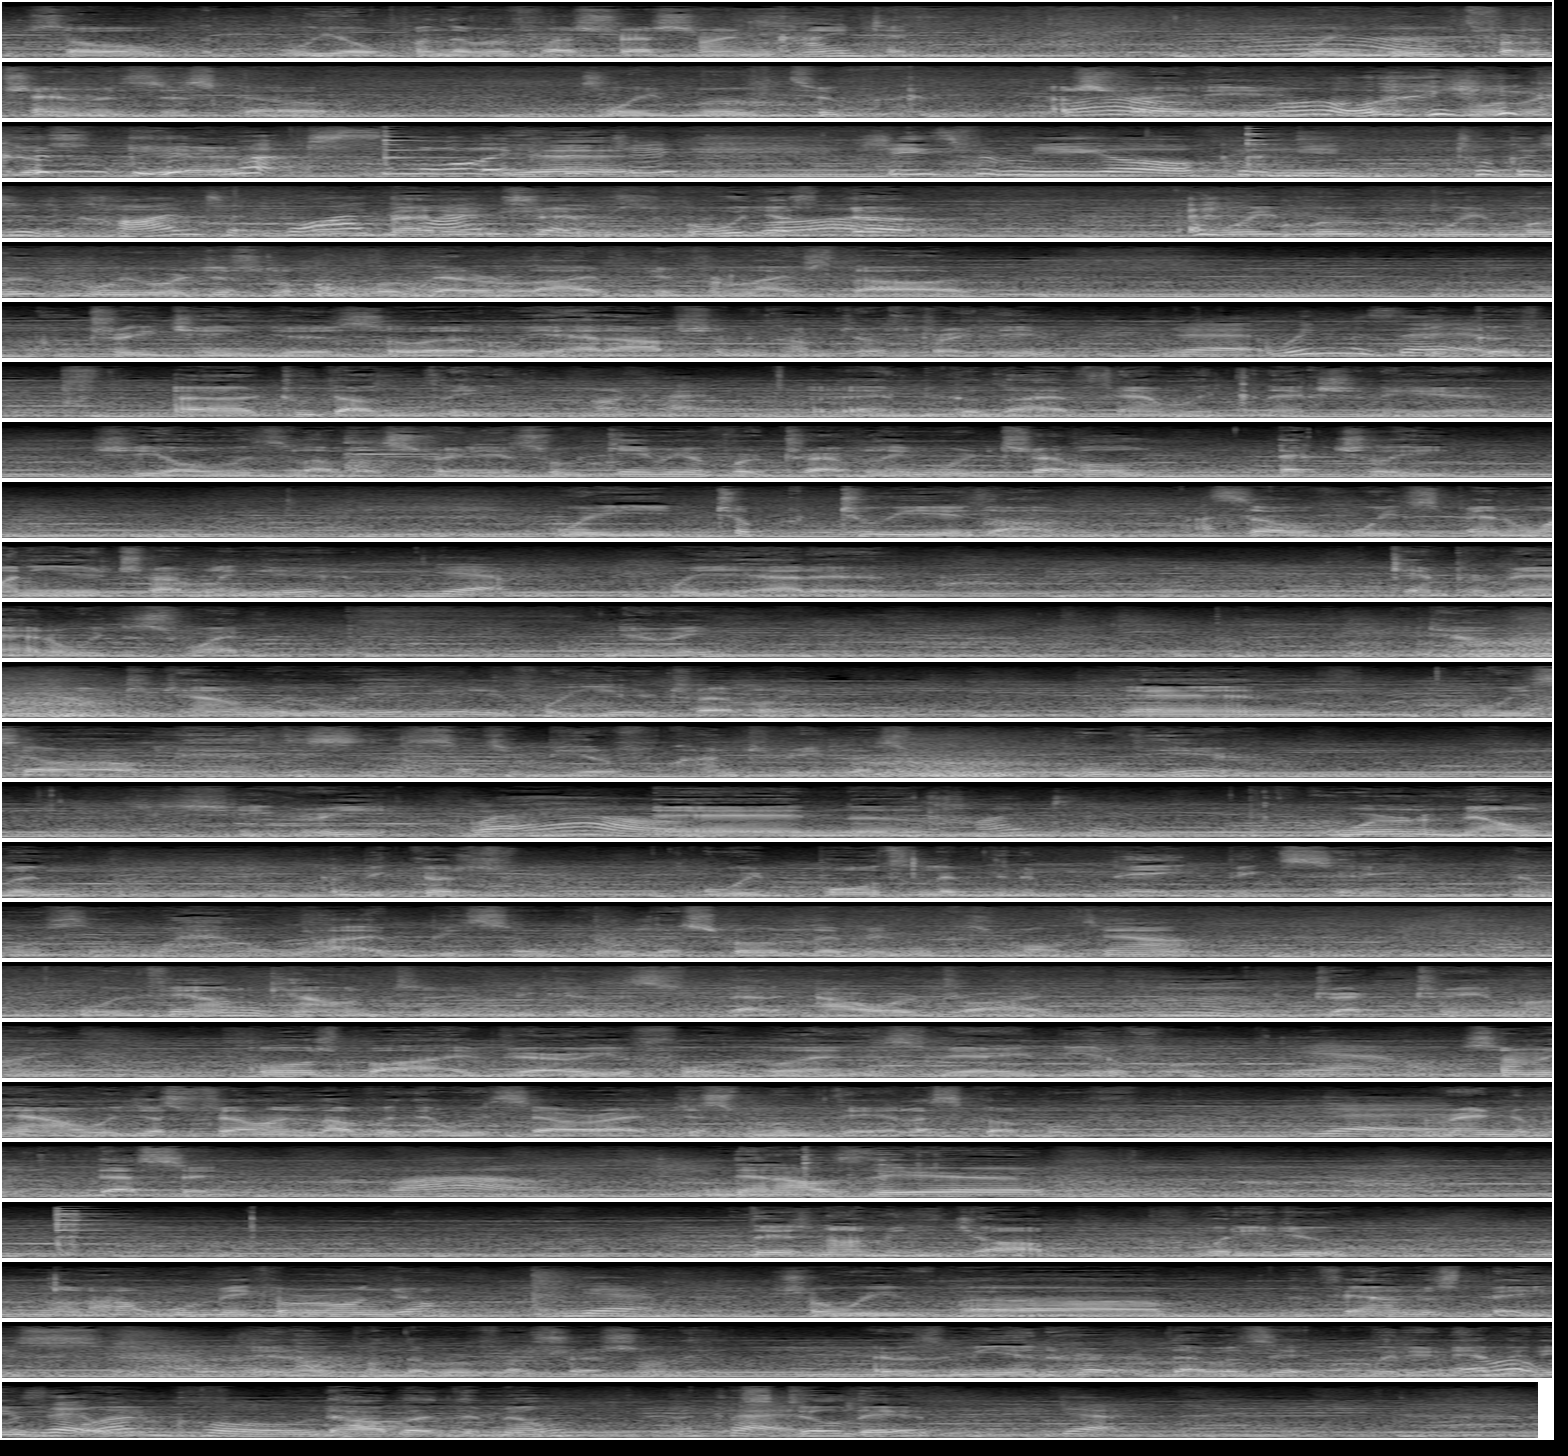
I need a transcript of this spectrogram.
So we opened our first restaurant in Kyneton. We Ah. moved from San Francisco. We moved to Australia. Whoa. You were just couldn't get yeah. much smaller, Yeah. could you? She's from New York and you took her to the Kyneton. Why San Kyneton? Francisco. We just uh, we moved. We moved. We were just looking for a better life, different lifestyle. Tree changes, so uh, we had option to come to Australia yeah. When was that? because uh, 2003. okay. and because I have family connection here, she always loved Australia. So we came here for traveling. We traveled actually. We took two years off, so we spent one year traveling here. Yeah. We had a camper van. We just went, you know town town to town. We were here nearly for a year traveling, and we said, "Oh man, this is such a beautiful country. Let's move here." She agreed. Wow. And uh, Kyneton. we're in Melbourne, and because we both lived in a big, big city, and we said, "Wow, wow it'd be so cool. Let's go live in a small town." We found Kyneton because it's about an hour drive, direct train line, close by, very affordable, and it's very beautiful. Yeah. Somehow we just fell in love with it. We said, "All right, just move there. Let's go move." Yeah. Randomly, that's it. Wow. And then I was there. There's not many jobs. What do you do? No, no, we'll make our own job. Yeah. So we uh, found a space and opened our first restaurant there. It was me and her. That was it. We didn't have what any was that one called? Dhaba at the Mill. Okay. Still there. Yeah.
